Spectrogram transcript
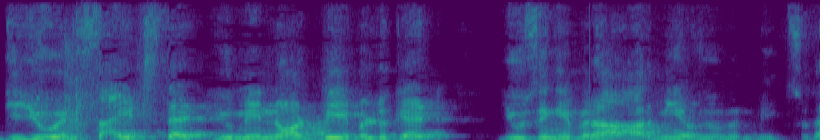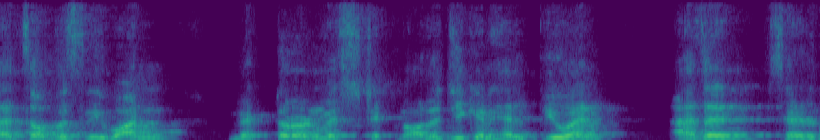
give you insights that you may not be able to get using even an army of human beings. So that's obviously one vector on which technology can help you. And as I said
